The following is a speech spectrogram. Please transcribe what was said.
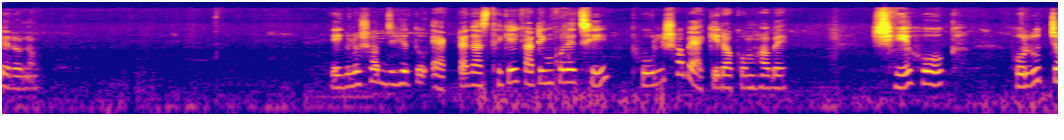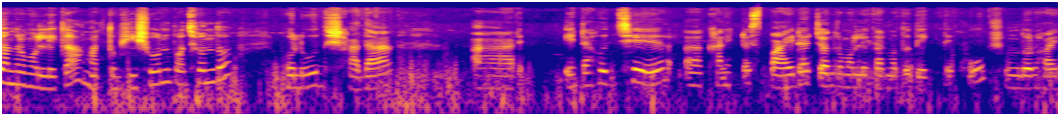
বেরোনো। এগুলো সব যেহেতু একটা গাছ থেকেই কাটিং করেছি, ফুল সব একই রকম হবে। সে হোক, হলুদ চন্দ্রমল্লিকা আমার তো ভীষণ পছন্দ, হলুদ, সাদা, আর এটা হচ্ছে খানিকটা স্পাইডার চন্দ্রমল্লিকার মতো দেখতে, খুব সুন্দর হয়।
